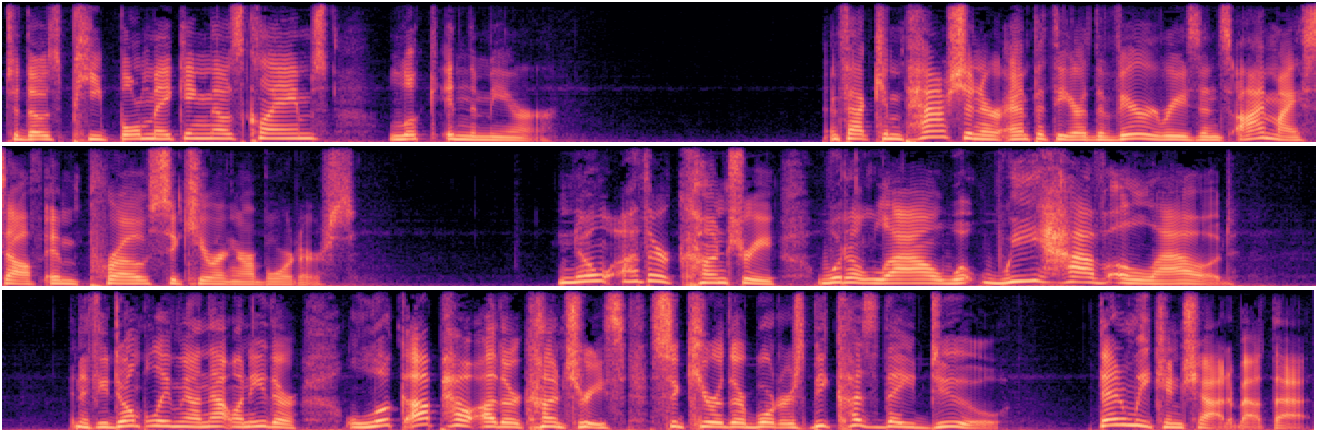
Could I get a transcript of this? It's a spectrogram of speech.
to those people making those claims? Look in the mirror. In fact, compassion or empathy are the very reasons I myself am pro securing our borders. No other country would allow what we have allowed. And if you don't believe me on that one either, look up how other countries secure their borders because they do. Then we can chat about that.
